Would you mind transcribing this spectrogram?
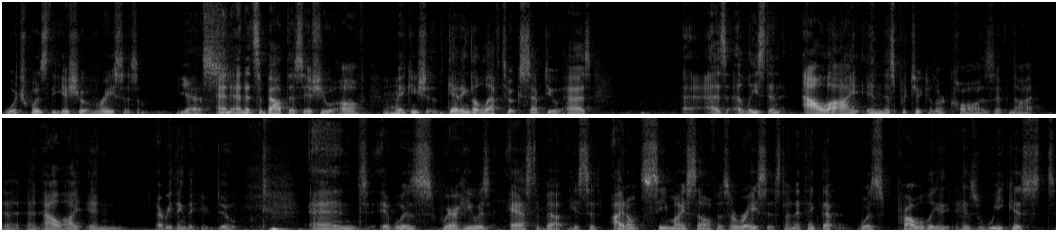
which was the issue of racism. Yes, and and it's about this issue of mm-hmm. making sure getting the left to accept you as as at least an ally in this particular cause, if not uh, an ally in everything that you do. And it was where he was asked about, he said, I don't see myself as a racist. And I think that was probably his weakest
